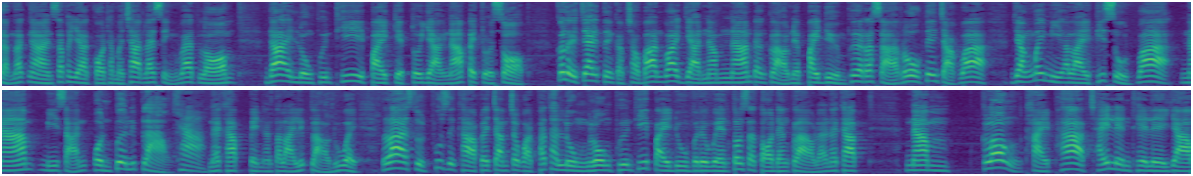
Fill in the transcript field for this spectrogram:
สำนักงานทรัพยากรธรรมชาติและสิ่งแวดล้อม ได้ลงพื้นที่ไปเก็บตัวอย่างน้ำไปตรวจสอบ ก็เลยแจ้งเตือนกับชาวบ้านว่าอย่านำน้ำดังกล่าวเนี่ยไปดื่มเพื่อรักษาโรคเนื่องจากว่ายังไม่มีอะไรพิสูจน์ว่าน้ำมีสารปนเปื้อนหรือเปล่าค่ะนะครับเป็นอันตรายหรือเปล่าด้วย ล่าสุดผู้สื่อข่าวประจำจังหวัดพัทลุงลงพื้นที่ไปดูบริเวณต้นสตอดังกล่าวแล้วนะครับนำกล้องถ่ายภาพใช้เลนส์เทเลยาว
